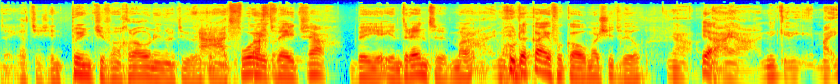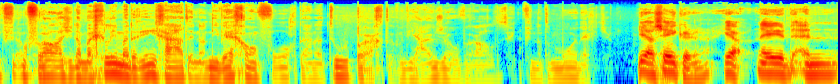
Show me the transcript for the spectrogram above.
ja, het is een puntje van Groningen natuurlijk. Ja, en het is voor je het weet Ja. ben je in Drenthe. Maar Ja, en- goed, dat kan je voorkomen als je het wil. Ja, Ja. Nou ja en ik, maar ik vind ook vooral als je dan bij Glimmen erin gaat en dan die weg gewoon volgt daar naartoe, prachtig. Met die huizen overal. Dus ik vind dat een mooi wegje. Ja, zeker. Ja, nee, en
